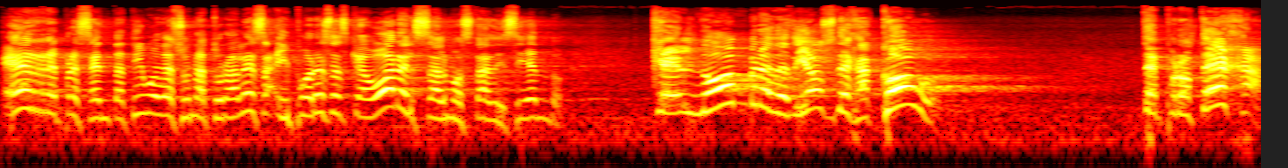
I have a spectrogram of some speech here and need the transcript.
es representativo de su naturaleza y por eso es que ahora el Salmo está diciendo que el nombre de Dios de Jacob te proteja.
